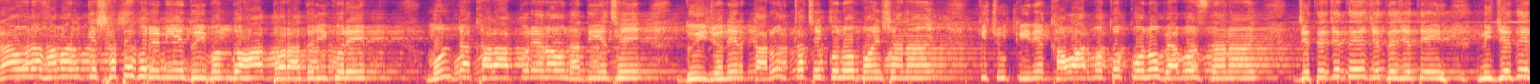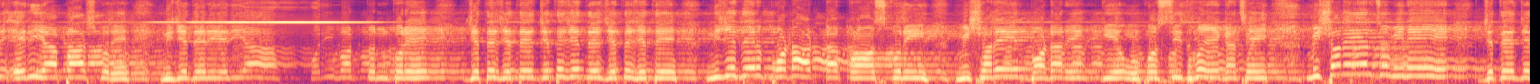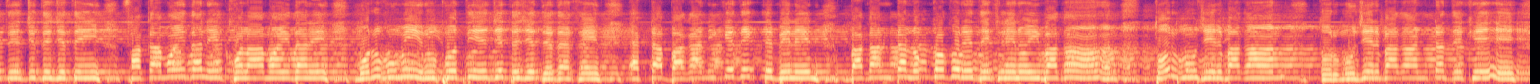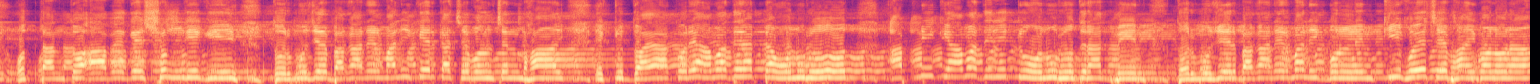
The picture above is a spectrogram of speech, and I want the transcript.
ফেরাউন হামালকে সাথে করে নিয়ে দুই বন্ধু হাত ধরাধরি করে মনটা খারাপ করে রওনা দিয়েছে। দুইজনের কারোর কাছে কোনো পয়সা নাই, কিছু কিনে খাওয়ার মতো কোনো ব্যবস্থা নাই। যেতে যেতে যেতে যেতে নিজেদের এরিয়া পাশ করে, নিজেদের এরিয়া পরিবর্তন করে যেতে যেতে যেতে যেতে যেতে যেতে নিজেদের বর্ডারটা ক্রস করে। মিশরের বর্ডারে গিয়ে উপস্থিত হয়ে গেছে। মিশরের জমিনে যেতে যেতে যেতে যেতে ফাঁকা ময়দানে, খোলা ময়দানে, মরুভূমির উপর দিয়ে যেতে যেতে দেখেন একটা বাগানিকে দেখতে পেলেন। বাগানটা লক্ষ্য করে দেখলেন ওই বাগান, তরমুজের বাগান। তরমুজের বাগানটা দেখে অত্যন্ত আবেগের সঙ্গে গিয়ে তরমুজের বাগানের মালিকের কাছে বলছেন, ভাই, একটু দয়া করে আমাদের একটা অনুরোধ। আপনি কি আমাদের একটু অনুরোধ রাখবেন? তরমুজের বাগানের মালিক বললেন, কি হয়েছে ভাই বলো না।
